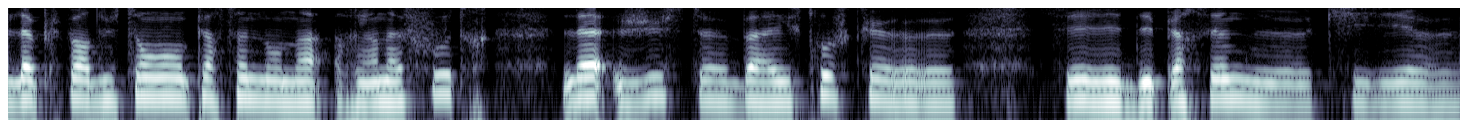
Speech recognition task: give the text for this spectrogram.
la plupart du temps, personne n'en a rien à foutre. Là, juste, euh, bah, il se trouve que c'est des personnes euh, qui euh,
